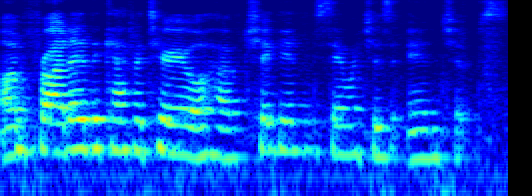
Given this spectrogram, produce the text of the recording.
On Friday, the cafeteria will have chicken, sandwiches, and chips.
